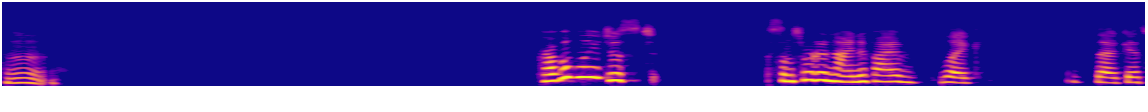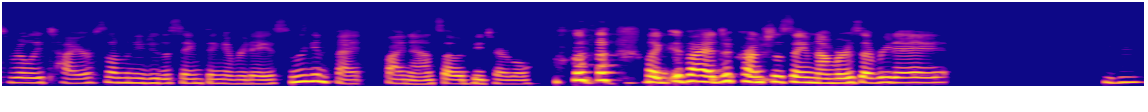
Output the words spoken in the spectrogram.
Hmm. Probably just some sort of nine to five, like that gets really tiresome and you do the same thing every day. Something in fi- finance, that would be terrible. like if I had to crunch the same numbers every day, mm-hmm.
